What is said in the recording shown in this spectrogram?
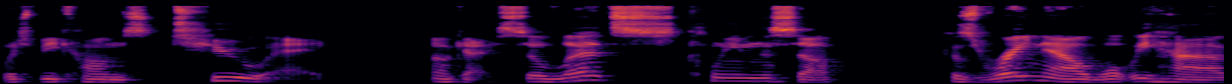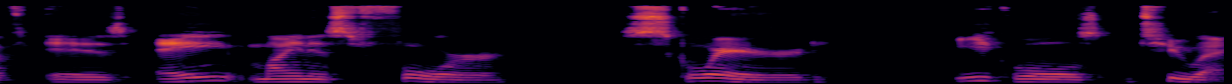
which becomes 2a. Okay, so let's clean this up because right now what we have is a minus 4 squared equals 2a.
